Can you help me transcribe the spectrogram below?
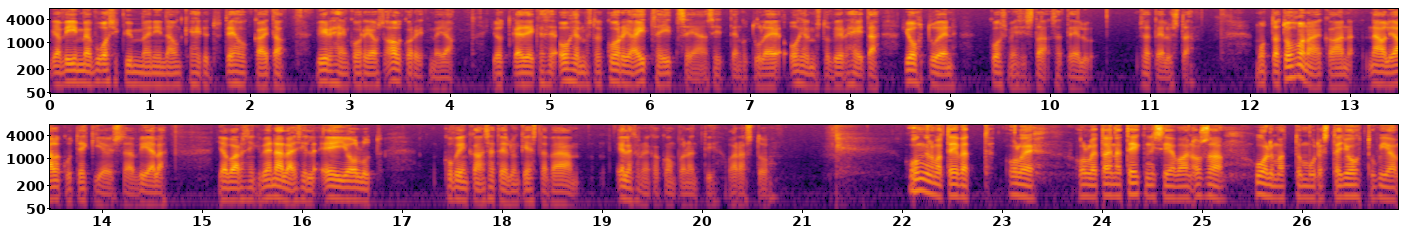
ja viime vuosikymmeninä on kehitetty tehokkaita virheenkorjausalgoritmeja, jotka, eli se ohjelmisto korjaa itse itseään sitten, kun tulee ohjelmistovirheitä johtuen kosmisista säteily, säteilystä. Mutta tohon aikaan nämä oli alkutekijöissä vielä, ja varsinkin venäläisillä ei ollut kovinkaan säteilyn kestävää elektroniikkakomponenttivarastoa. Ongelmat eivät ole olleet aina teknisiä, vaan osa huolimattomuudesta johtuvia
